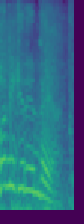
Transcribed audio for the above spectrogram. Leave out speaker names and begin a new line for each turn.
Let me get in there.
